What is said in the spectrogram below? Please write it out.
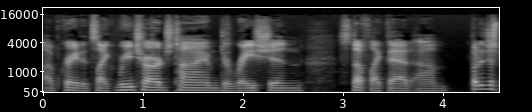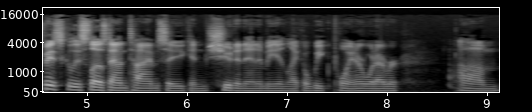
upgrade its like recharge time, duration, stuff like that. Um, but it just basically slows down time so you can shoot an enemy in like a weak point or whatever. Um,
